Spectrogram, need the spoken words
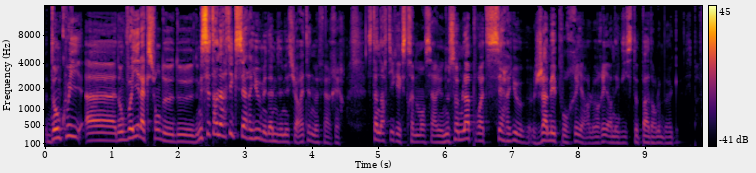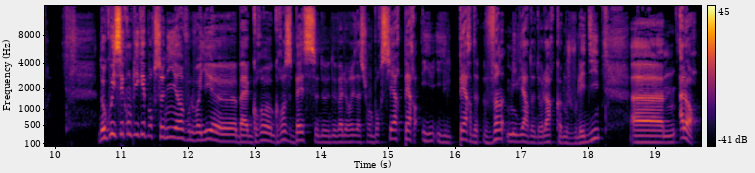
Donc oui. Euh, donc voyez l'action de, de, Mais c'est un article sérieux, mesdames et messieurs. Arrêtez de me faire rire. C'est un article extrêmement sérieux. Nous sommes là pour être sérieux, jamais pour rire. Le rire n'existe pas dans le bug. Donc oui, c'est compliqué pour Sony, hein, vous le voyez, euh, bah, grosse baisse de, valorisation boursière, ils, perdent 20 milliards de dollars comme je vous l'ai dit. Euh, alors,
